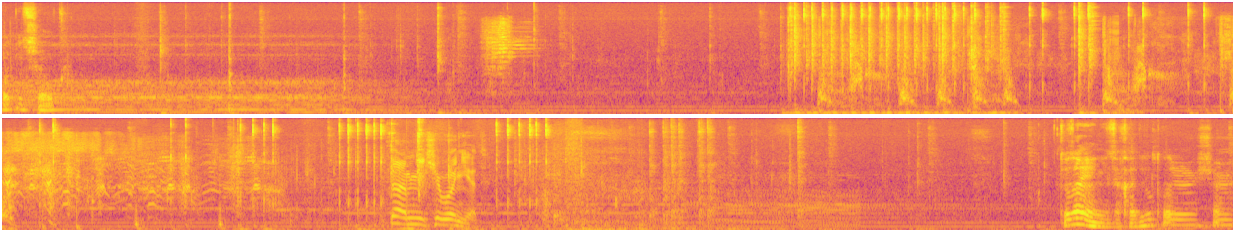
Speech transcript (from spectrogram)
Аук. Там ничего нет. Туда я не заходил тоже еще.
